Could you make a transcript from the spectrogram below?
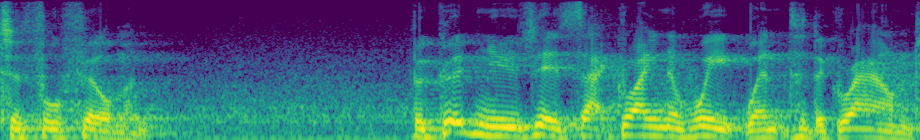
to fulfillment. The good news is that grain of wheat went to the ground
